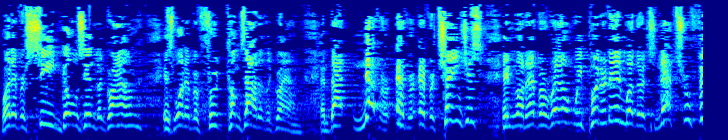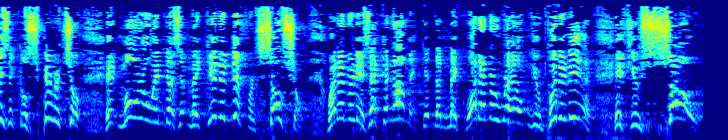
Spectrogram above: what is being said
Whatever seed goes in the ground is whatever fruit comes out of the ground. And that never, ever, ever changes in whatever realm we put it in, whether it's natural, physical, spiritual, it moral, it doesn't make any difference. Social, whatever it is, economic, it doesn't make whatever realm you put it in. If you sow,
